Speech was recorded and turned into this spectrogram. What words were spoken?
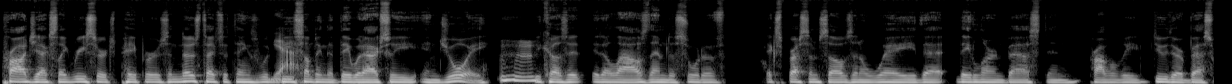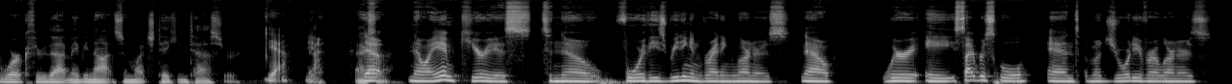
projects like research papers and those types of things would yeah. be something that they would actually enjoy mm-hmm. because it it allows them to sort of express themselves in a way that they learn best and probably do their best work through that. Maybe not so much taking tests or yeah, yeah. Now, now I am curious to know for these reading and writing learners. Now, we're a cyber school, and a majority of our learners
